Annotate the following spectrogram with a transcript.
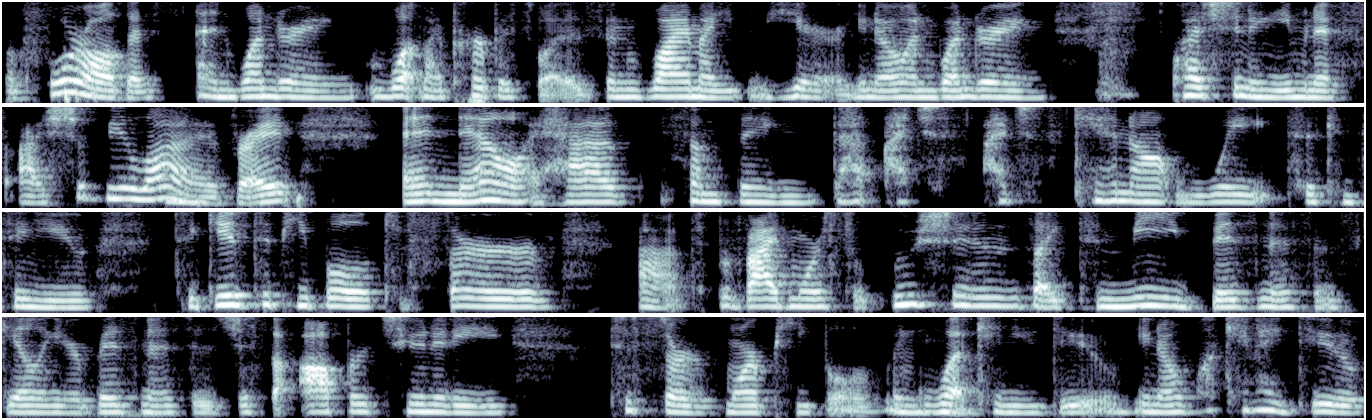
before all this and wondering what my purpose was and why am I even here, you know, and wondering, questioning even if I should be mm. alive, right? And now I have something that I just, I just cannot wait to continue to give to people, to serve, uh, to provide more solutions. Like to me, business and scaling your business is just the opportunity to serve more people like mm-hmm. what can you do you know what can i do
